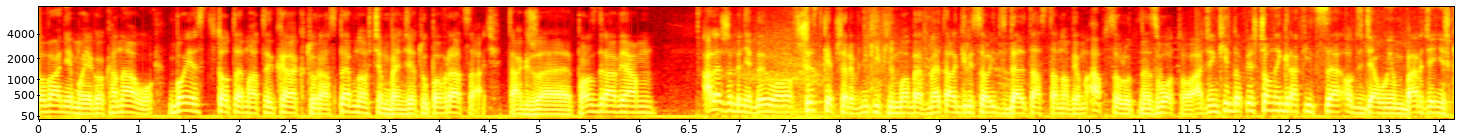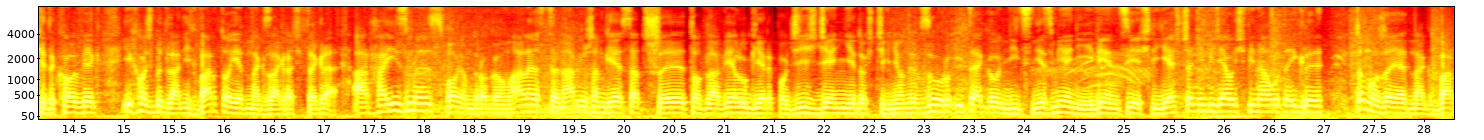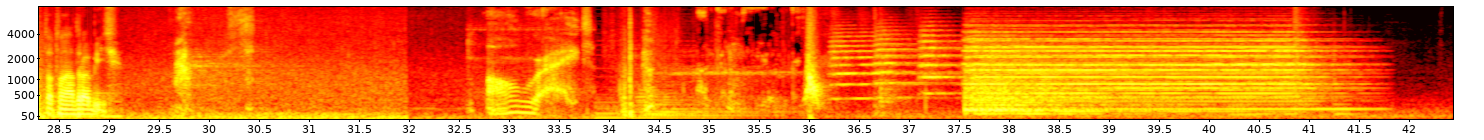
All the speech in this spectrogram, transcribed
zasubskrybowanie mojego kanału, bo jest to tematyka, która z pewnością będzie tu powracać. Także pozdrawiam. Ale żeby nie było, wszystkie przerwniki filmowe w Metal Gear Solid Delta stanowią absolutne złoto, a dzięki dopieszczonej grafice oddziałują bardziej niż kiedykolwiek i choćby dla nich warto jednak zagrać w tę grę. Archaizmy swoją drogą, ale scenariusz MGS-a 3 to dla wielu gier po dziś dzień niedościgniony wzór i tego nic nie zmieni, więc jeśli jeszcze nie widziałeś finału tej gry, to może jednak warto to nadrobić. All right.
